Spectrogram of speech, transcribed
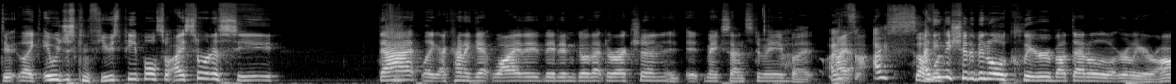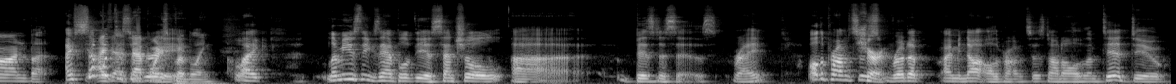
do- like it would just confuse people. So I sort of see that like I kind of get why they, they didn't go that direction. It, it makes sense to me, but I, I, I, I, somewhat, think they should have been a little clearer about that a little earlier on. But I somewhat at that point, it's disagree. quibbling. like let me use the example of the essential uh, businesses right all the provinces Sure. wrote up i mean not all the provinces not all of them did do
